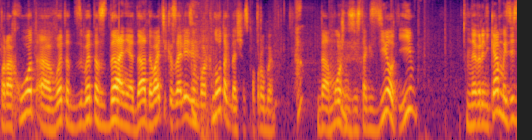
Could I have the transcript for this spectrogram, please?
проход а, в, этот, в это здание, да? Давайте-ка залезем в окно тогда, сейчас попробуем. Да, можно здесь так сделать. И наверняка мы здесь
